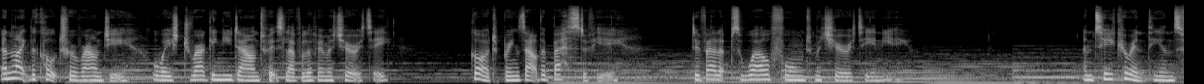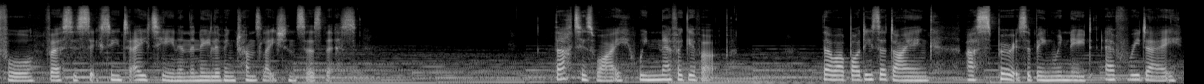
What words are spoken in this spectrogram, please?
Unlike the culture around you, always dragging you down to its level of immaturity, God brings out the best of you, develops well formed maturity in you. And 2 Corinthians 4, verses 16 to 18 in the New Living Translation says this That is why we never give up. Though our bodies are dying, our spirits are being renewed every day.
